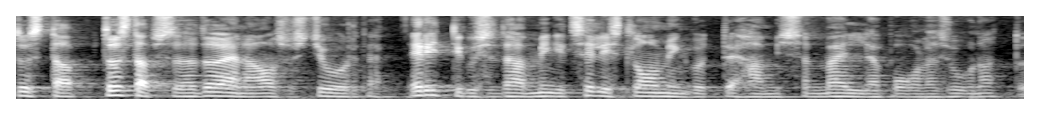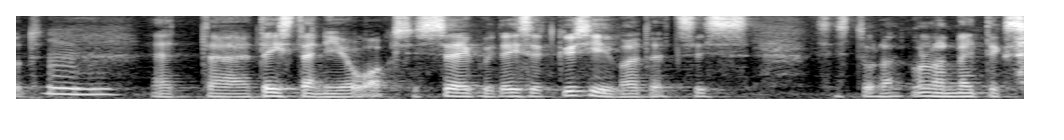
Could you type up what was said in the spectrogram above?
tõstab, tõstab seda tõenäosust juurde, eriti kui sa tahad mingit sellist loomingut teha, mis on väljapoole suunatud mm. -hmm. et äh, teisteni jõuaks, siis see, kui teised küsivad, et siis, siis tuleb, mul on näiteks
